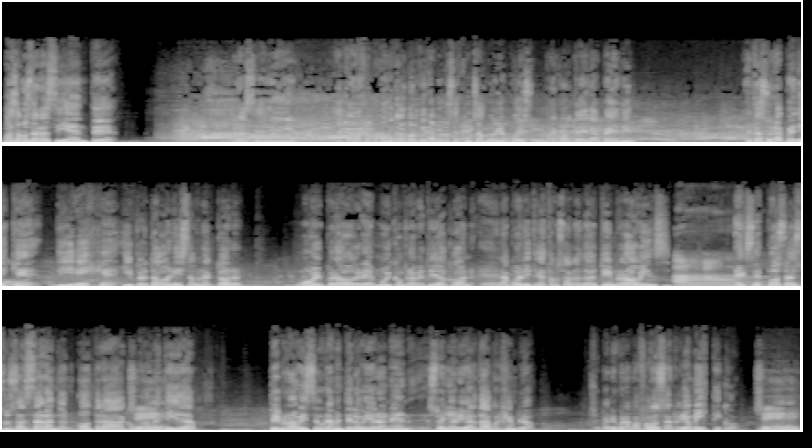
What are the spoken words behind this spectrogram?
Pasamos a la siguiente. Gracias, Diego. Acá bajamos un poquito la cortina, pero no se escucha muy bien porque es un recorte de la peli. Esta es una peli que dirige y protagoniza un actor muy progre, muy comprometido con eh, la política. Estamos hablando de Tim Robbins, Ah. ex esposo de Susan Sarandon, otra comprometida. Tim Robbins seguramente lo vieron en Sueño de Libertad, por ejemplo. Su película más famosa, en Río Místico. Sí.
